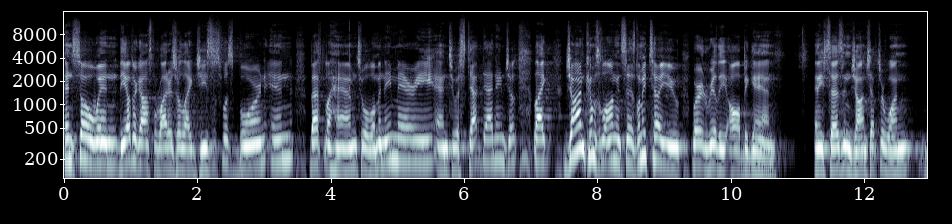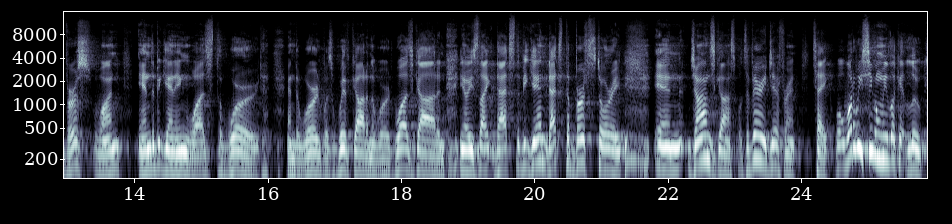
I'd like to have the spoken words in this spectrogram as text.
And so when the other gospel writers are like, Jesus was born in Bethlehem to a woman named Mary and to a stepdad named Joseph, like John comes along and says, let me tell you where it really all began. And he says in John chapter 1, verse 1, in the beginning was the Word, and the Word was with God, and the Word was God. And, you know, he's like, that's the begin, that's the birth story in John's gospel. It's a very different take. Well, what do we see when we look at Luke?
